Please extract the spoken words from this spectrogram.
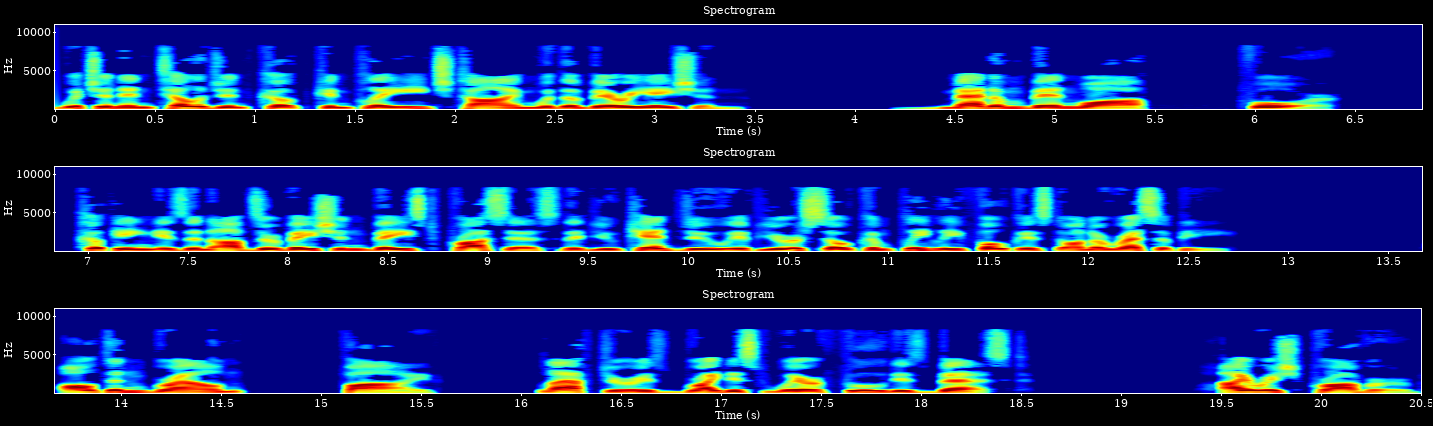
which an intelligent cook can play each time with a variation. Madame Benoit. 4. Cooking is an observation-based process that you can't do if you're so completely focused on a recipe. Alton Brown. 5. Laughter is brightest where food is best. Irish proverb.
